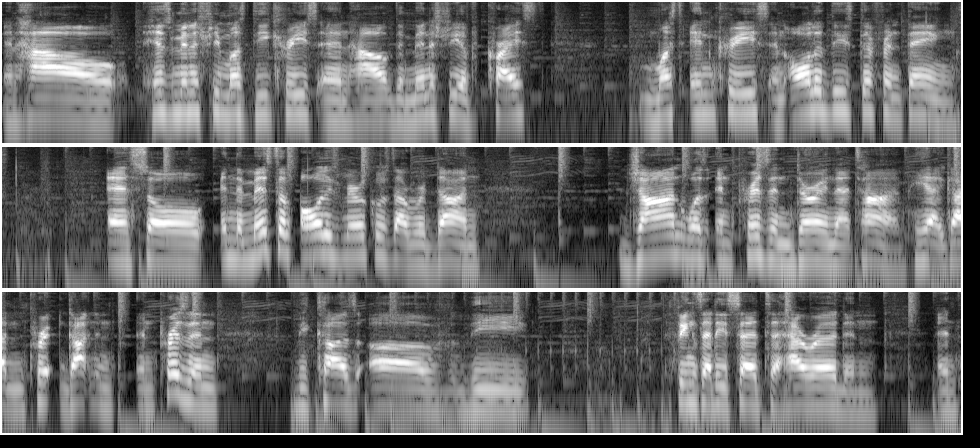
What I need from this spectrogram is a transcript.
and how his ministry must decrease and how the ministry of Christ must increase, and all of these different things. And so, in the midst of all these miracles that were done, John was in prison during that time. He had gotten gotten imprisoned because of the things that he said to Herod and and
